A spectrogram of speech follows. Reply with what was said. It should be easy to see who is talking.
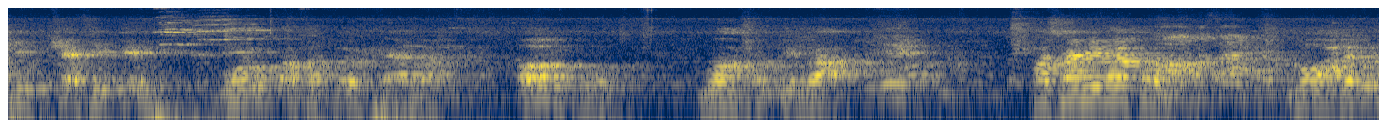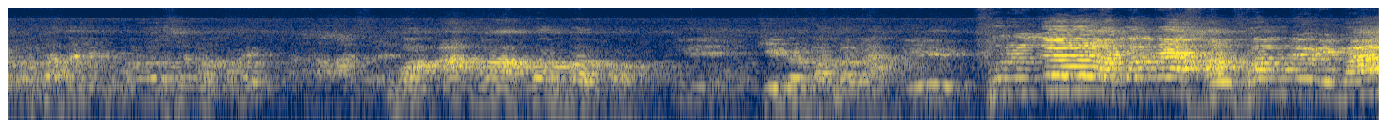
Speaker 1: শিক্ষা শিকি মোৰ কথাটো যাওঁ অ' মই সতী বা সঁচা নিবাতো মহাদেৱৰ কথা নকয় মই আকৰবাৰ কওঁ কি কথা জানা সূৰ্যৰ আগতে হালখন জুৰিবা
